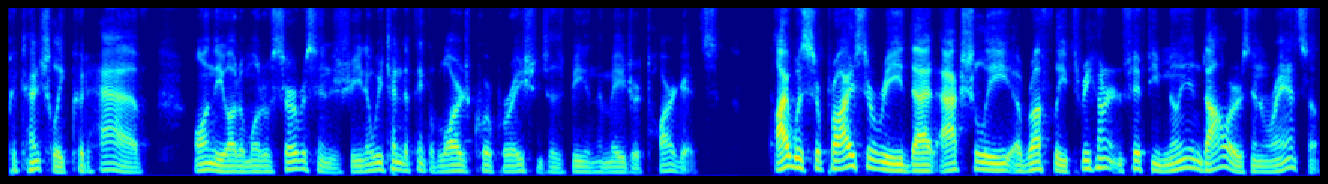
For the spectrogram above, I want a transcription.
potentially could have on the automotive service industry. You know, we tend to think of large corporations as being the major targets. I was surprised to read that actually uh, roughly $350 million in ransom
